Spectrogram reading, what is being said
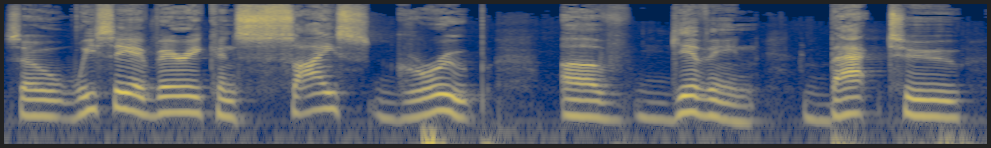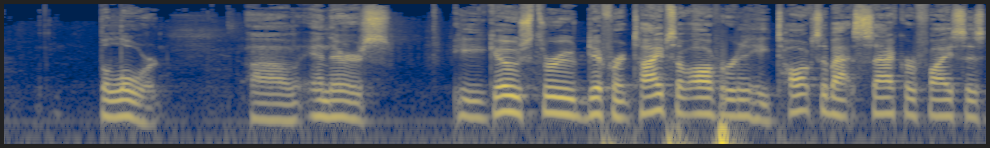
So we see a very concise group of giving back to the Lord. Uh, and there's he goes through different types of offerings. He talks about sacrifices.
